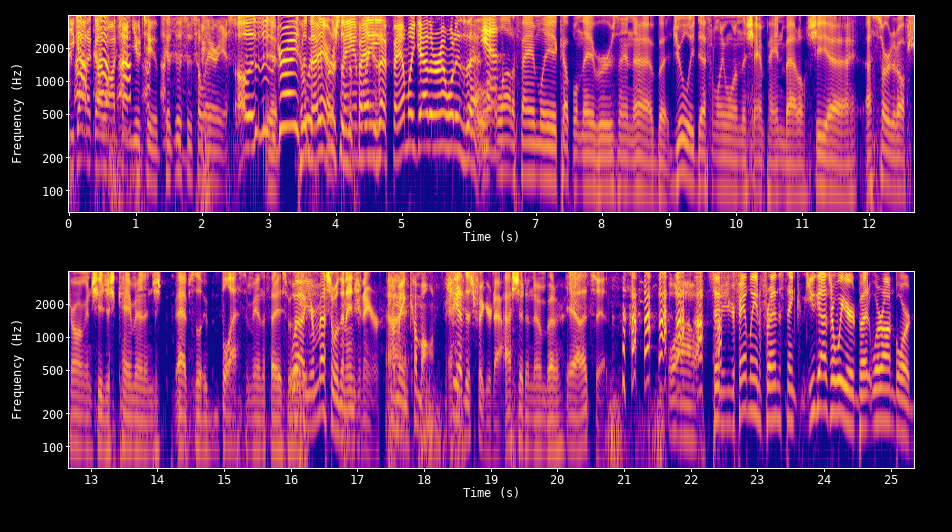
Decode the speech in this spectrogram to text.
you got to go watch on YouTube because this is hilarious. Oh, this is Yeah. great. Who the was there? neighbors and the Family? family. Is that family gathering around? What is that? Yeah. A lot of family, a couple neighbors, and uh, but Julie definitely won the champagne battle. She, uh, I started off strong, and she just came in and just absolutely blasted me in the face with Well, it. you're messing with an engineer. I mean, come on. She had this figured out. I should have known better. yeah, that's it. Wow. So, did your family and friends think you guys are weird, but we're on board?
